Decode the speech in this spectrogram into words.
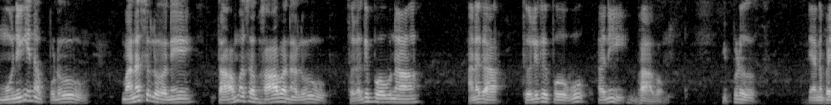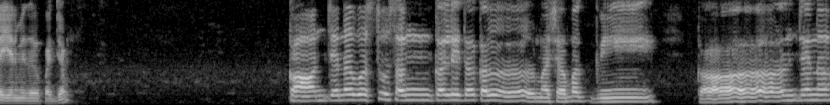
మునిగినప్పుడు మనసులోని తామస భావనలు తొలగిపోవునా? అనగా తొలగిపోవు అని భావం. ఇప్పుడు ఎనభై ఎనిమిదవ పద్యం. కాంచన వస్తు సంకలిత కల్మషమగ్ని. కాంచన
